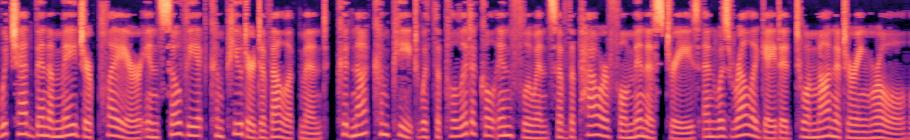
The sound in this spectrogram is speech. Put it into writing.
which had been a major player in Soviet computer development, could not compete with the political influence of the powerful ministries and was relegated to a monitoring role.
